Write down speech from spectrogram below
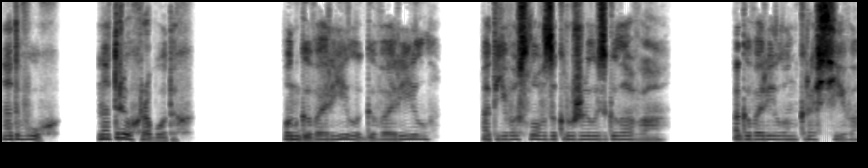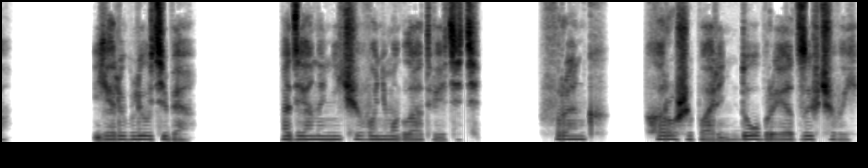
На двух, на трех работах. Он говорил и говорил, от его слов закружилась голова. А говорил он красиво. «Я люблю тебя». А Диана ничего не могла ответить. Фрэнк Хороший парень, добрый и отзывчивый.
